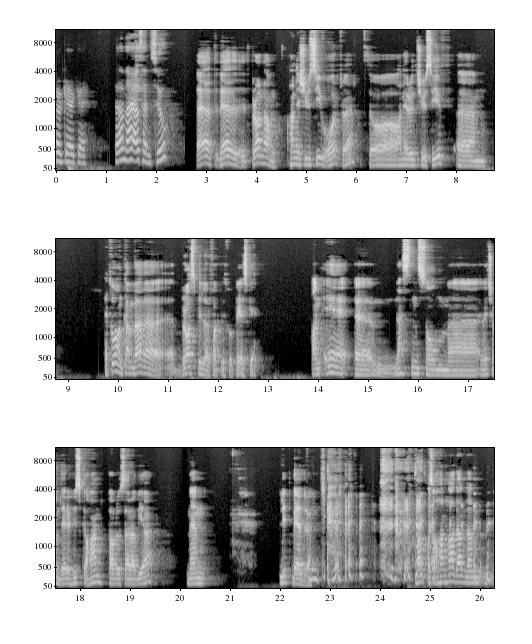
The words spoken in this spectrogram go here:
Ok, ok. Ja, nei, Asensio. Det er, et, det er et bra navn. Han er 27 år, tror jeg. Så han er rundt 27. Um, jeg tror han kan være bra spiller faktisk for PSG. Han er um, nesten som uh, Jeg vet ikke om dere husker han, Pablo Sarabia, men litt bedre. han, Altså, han har den, den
